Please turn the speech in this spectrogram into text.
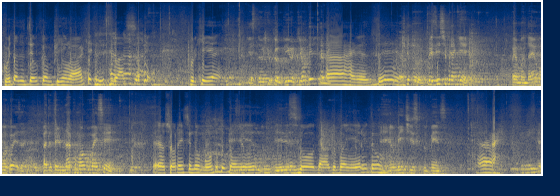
cuida do teu campinho lá, que esse lá só- Porque. A questão é que o campinho aqui é o dele também. Ai meu Deus. Acho que tu, tu existe pra quê? Pra mandar em alguma coisa? Pra determinar como algo vai ser? Eu sou o reizinho do mundo, do banheiro. mundo, isso. Do, da- do banheiro e do. É realmente isso que tu pensa. Ai, É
